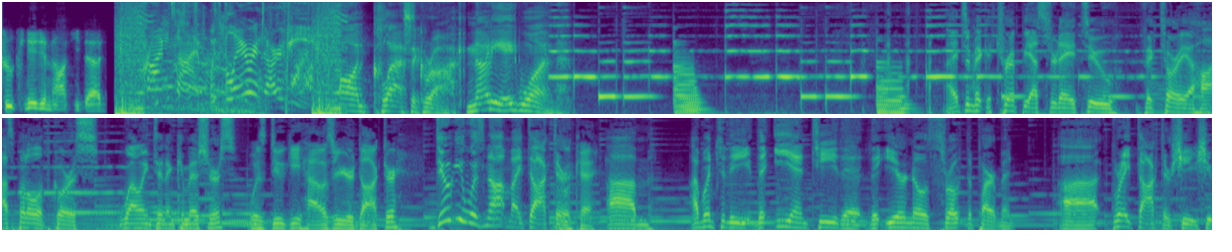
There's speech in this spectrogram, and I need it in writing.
true Canadian hockey dad. Prime time with Blair and RV. on Classic Rock 98.1. I had to make a trip yesterday to Victoria Hospital, of course, Wellington and Commissioners. Was Doogie Howser your doctor? Doogie was not my doctor. Okay. Um, I went to the the ENT, the the ear, nose, throat department. Uh, great doctor. She she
